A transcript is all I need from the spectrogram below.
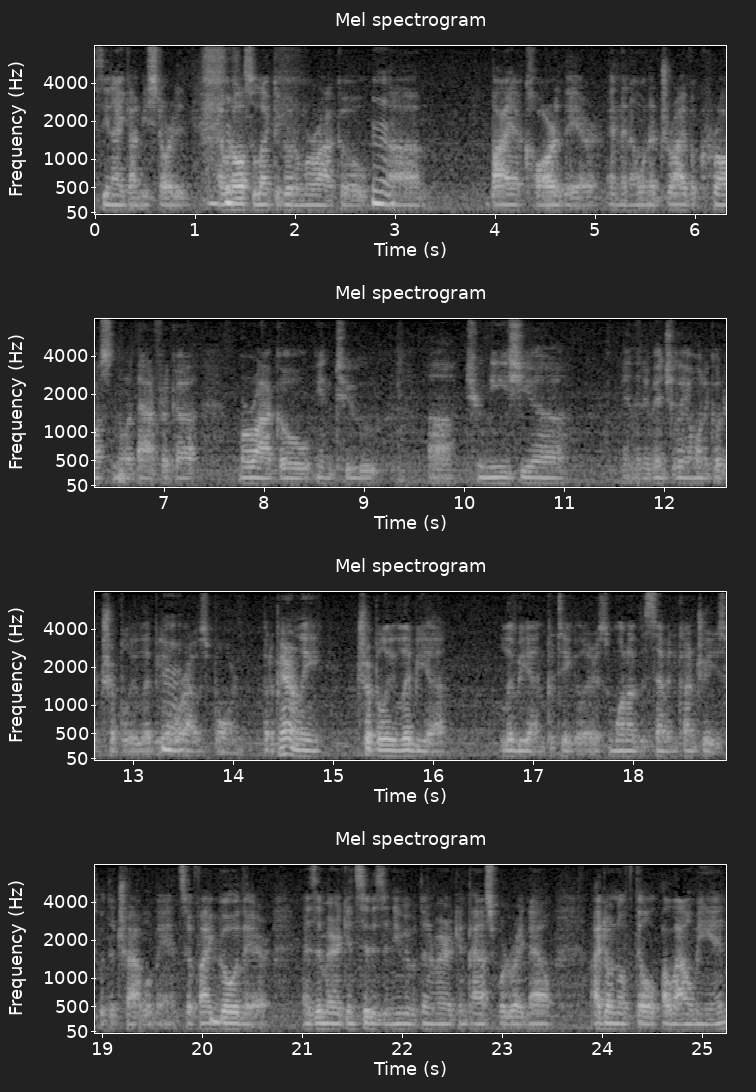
See now you got me started. I would also like to go to Morocco, Mhm. um, buy a car there, and then I want to drive across North Africa, Morocco into uh, Tunisia, and then eventually I want to go to Tripoli, Libya, Mm. where I was born. But apparently, Tripoli, Libya, Libya in particular, is one of the seven countries with a travel ban. So if I Mm. go there as an American citizen, even with an American passport right now, I don't know if they'll allow me in.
